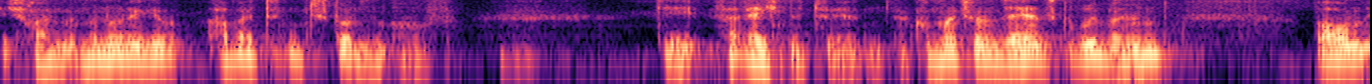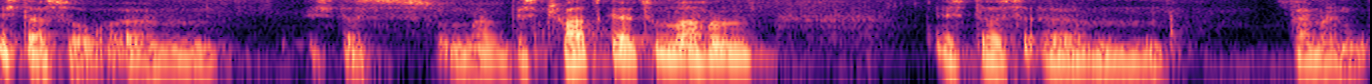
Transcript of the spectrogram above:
Die schreiben immer nur die gearbeiteten Stunden auf, die verrechnet werden. Da kommt man schon sehr ins Grübeln. Warum ist das so? Ähm, ist das, um mal ein bisschen Schwarzgeld zu machen? Ist das, ähm, weil man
